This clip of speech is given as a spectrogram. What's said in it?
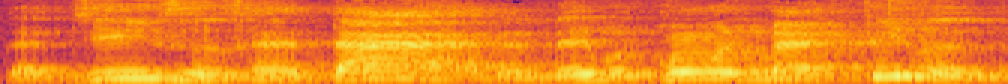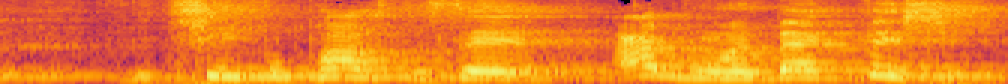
that Jesus had died and they were going back, Peter, the chief apostle, said, I'm going back fishing.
